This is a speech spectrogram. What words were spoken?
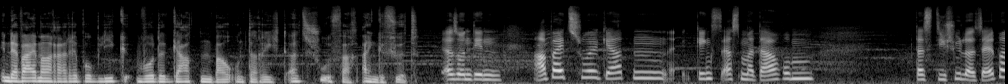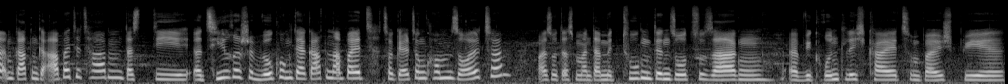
In der Weimarer Republik wurde Gartenbauunterricht als Schulfach eingeführt. Also in den Arbeitsschulgärten ging es erstmal darum, dass die Schüler selber im Garten gearbeitet haben, dass die erzieherische Wirkung der Gartenarbeit zur Geltung kommen sollte. Also dass man damit Tugenden sozusagen äh, wie Gründlichkeit zum Beispiel,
